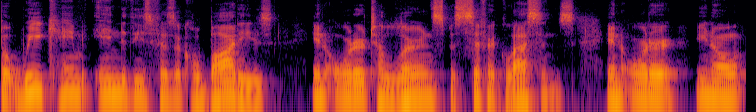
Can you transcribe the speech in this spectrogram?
But we came into these physical bodies in order to learn specific lessons, in order, you know,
